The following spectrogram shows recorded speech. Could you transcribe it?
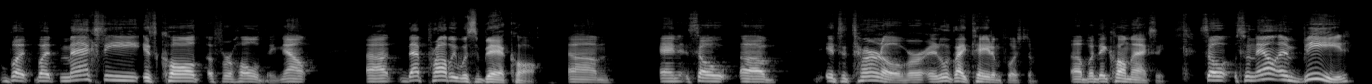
but but Maxey is called for holding. Now, uh, that probably was a bad call. Um, and so uh, it's a turnover. It looked like Tatum pushed him uh, but they call Maxey. So so now Embiid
